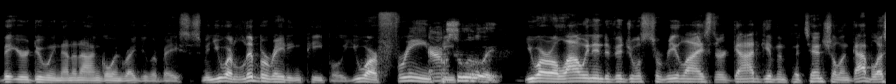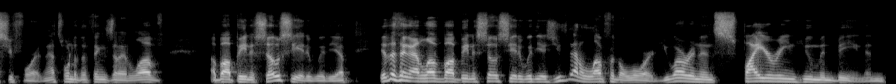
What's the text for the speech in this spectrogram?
that you're doing on an ongoing, regular basis. I mean, you are liberating people, you are freeing Absolutely. people. You are allowing individuals to realize their God given potential, and God bless you for it. And that's one of the things that I love about being associated with you. The other thing I love about being associated with you is you've got a love for the Lord. You are an inspiring human being. And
